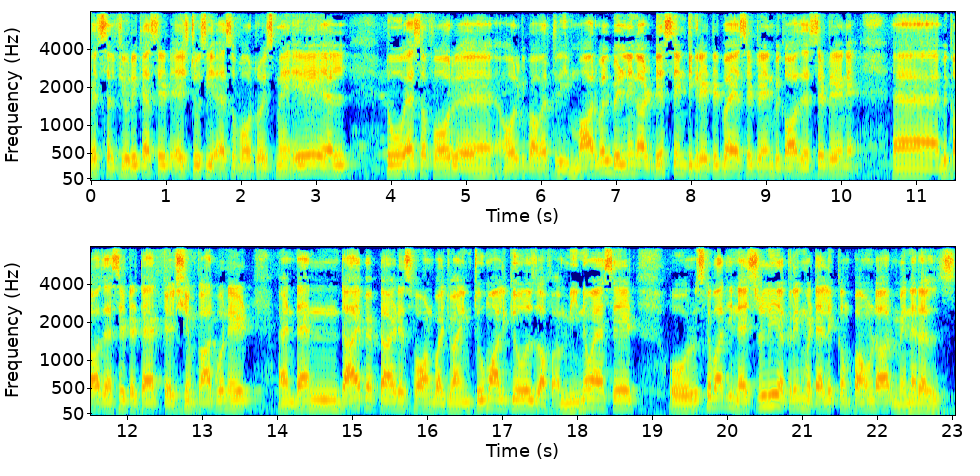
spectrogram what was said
with sulphuric acid H two C S O four तो इसमें A L two S of four whole की power three marble building are disintegrated by acid rain because acid rain because acid attack calcium carbonate and then dipeptide is form by joining two molecules of amino acid और उसके बाद ये naturally occurring metallic compound are minerals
